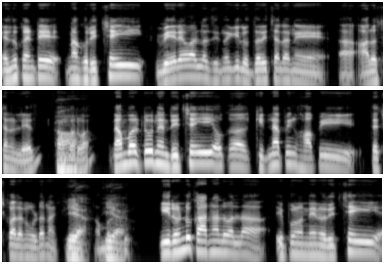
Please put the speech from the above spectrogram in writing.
ఎందుకంటే నాకు రిచ్ అయ్యి వేరే వాళ్ళ జిందగీలు ఉద్ధరించాలనే ఆలోచన లేదు నంబర్. వన్ నంబర్ టూ నేను రిచ్ అయ్యి ఒక కిడ్నాపింగ్ హాబీ తెచ్చుకోవాలని కూడా నాకు ఈ రెండు కారణాల వల్ల ఇప్పుడు నేను రిచ్ అయ్యి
